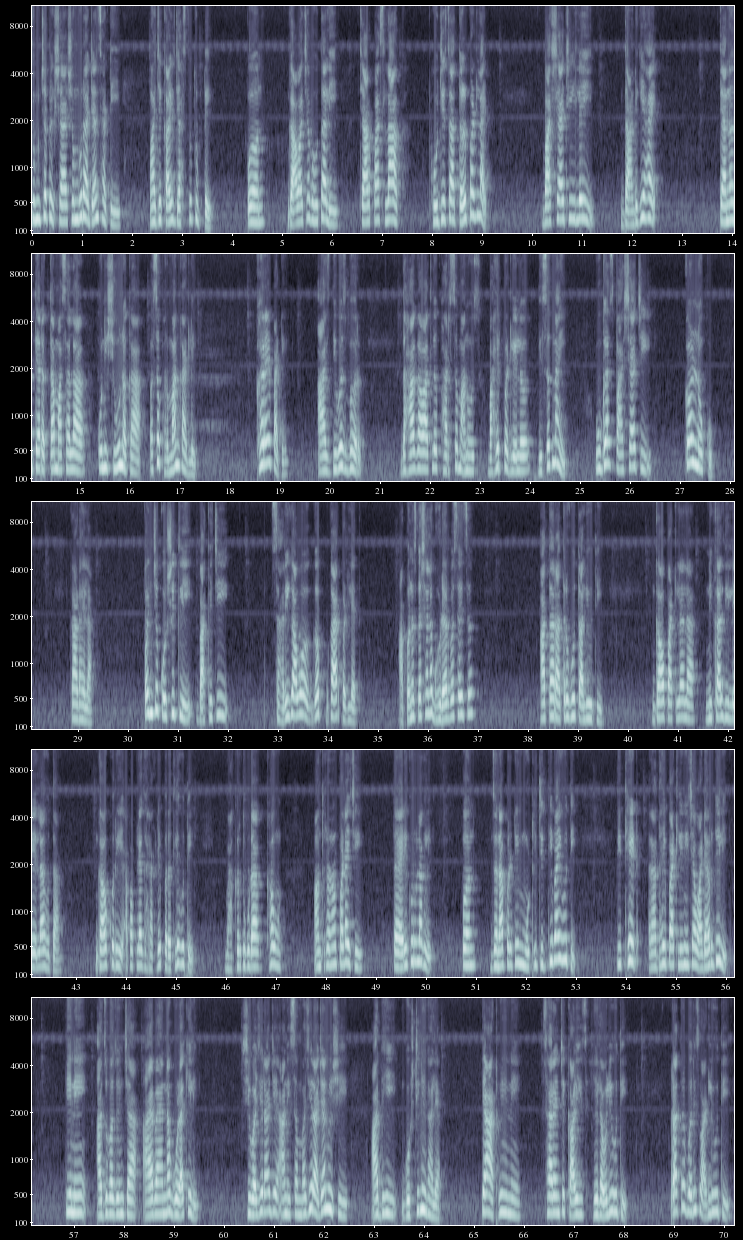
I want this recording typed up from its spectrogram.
तुमच्यापेक्षा शंभूराजांसाठी माझी काळी जास्त तुटते. पण गावाच्या भोवताली चार पाच लाख फौजीचा तळ पडलाय. बादशाची लई दांडगी आहे. त्यानं त्या रक्तामासाला कोणी शिवू नका असं फरमान काढले. खरंय पाटील आज दिवसभर दहा गावातलं फारसं माणूस बाहेर पडलेलं दिसत नाही. उगाच बादशहाची कळ नको काढायला. पंचकोशीतली बाकीची सारी गावं गप गार पडल्यात. आपणच कशाला घोड्यावर बसायचं? आता रात्र होत आली होती. गाव पाटलाला निकाल दिलेला होता. गावकरी आपापल्या घराकडे परतले होते. भाकर तुकडा खाऊन अंथरावर पडायची तयारी करू लागली. पण जनापरटीन मोठी जिद्दीबाई होती. ती थेट राधाई पाटलिनीच्या वाड्यावर गेली. तिने आजूबाजूंच्या आयाबायांना गोळा केली. शिवाजीराजे आणि संभाजीराजांविषयी आधी गोष्टी निघाल्या. त्या आठवणीने साऱ्यांची काळीज हेलावली होती. रात्र बरीच वाढली होती.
